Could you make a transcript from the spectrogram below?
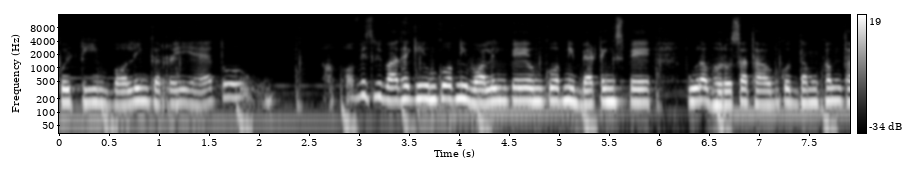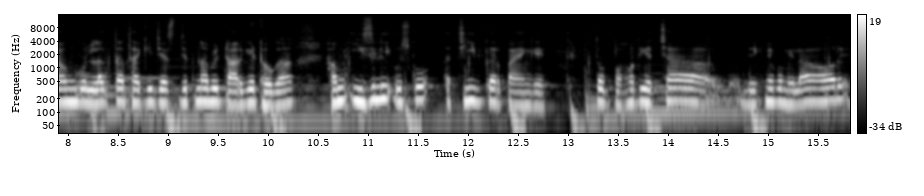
कोई टीम बॉलिंग कर रही है तो ऑब्वियसली बात है कि उनको अपनी बॉलिंग पे, उनको अपनी बैटिंग्स पे पूरा भरोसा था, उनको दमखम था, उनको लगता था कि जैसे, जितना भी टारगेट होगा, हम इजीली उसको अचीव कर पाएँगे। तो बहुत ही अच्छा देखने को मिला और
